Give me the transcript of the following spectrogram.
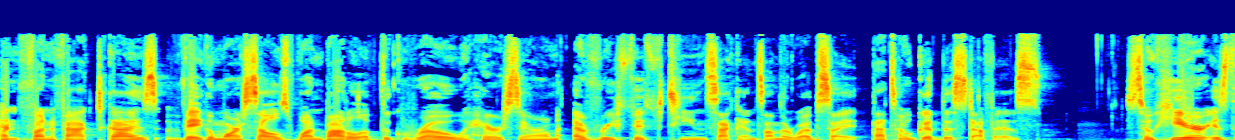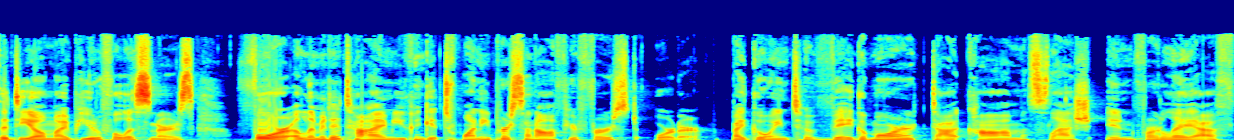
And fun fact, guys, Vegamour sells one bottle of the Grow hair serum every 15 seconds on their website. That's how good this stuff is. So here is the deal, my beautiful listeners. For a limited time, you can get 20% off your first order by going to vegamour.com slash infertileaf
